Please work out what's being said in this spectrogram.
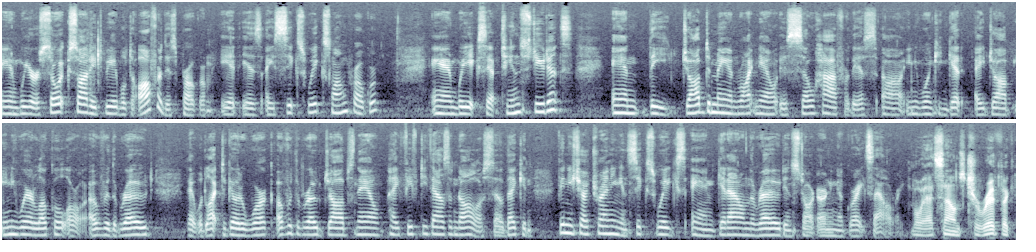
and we are so excited to be able to offer this program. It is a six weeks long program, and we accept 10 students. And the job demand right now is so high for this. Uh, anyone can get a job anywhere local or over the road that would like to go to work. Over the road jobs now pay $50,000, so they can finish our training in six weeks and get out on the road and start earning a great salary. Boy, that sounds terrific.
